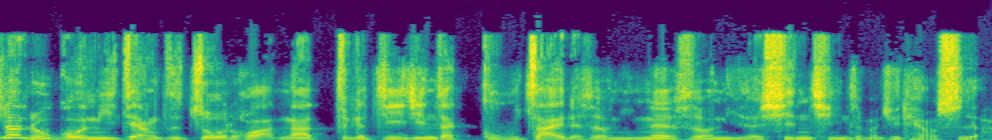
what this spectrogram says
那如果你这样子做的话，那这个基金在股灾的时候，你那时候你的心情怎么去调试啊？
